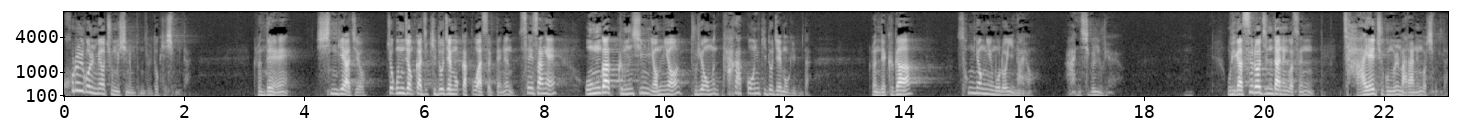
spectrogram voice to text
코를 골며 주무시는 분들도 계십니다. 그런데 신기하죠? 조금 전까지 기도 제목 갖고 왔을 때는 세상에 온갖 금심, 염려, 두려움은 다 갖고 온 기도 제목입니다. 그런데 그가 성령님으로 인하여 안식을 누려요. 우리가 쓰러진다는 것은 자의 죽음을 말하는 것입니다.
